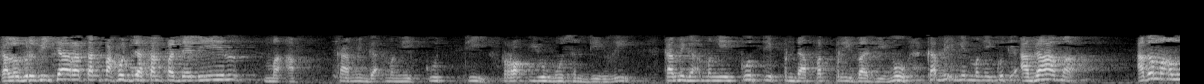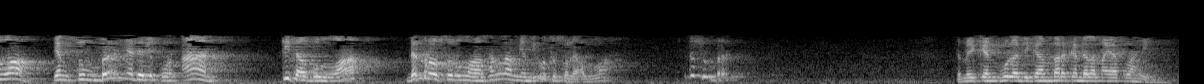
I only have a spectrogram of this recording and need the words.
Kalau berbicara tanpa hujah, tanpa dalil, maaf, kami nggak mengikuti rokyumu sendiri. Kami nggak mengikuti pendapat pribadimu. Kami ingin mengikuti agama. Agama Allah yang sumbernya dari Quran, Kitabullah, dan Rasulullah SAW yang diutus oleh Allah. Itu sumber. Demikian pula digambarkan dalam ayat lain.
